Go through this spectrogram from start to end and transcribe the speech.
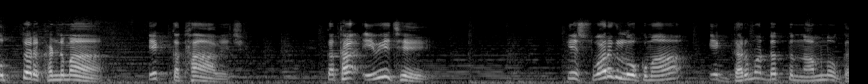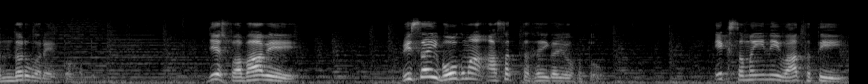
ઉત્તરખંડમાં એક કથા આવે છે. કથા એવી છે કે સ્વર્ગ લોકમાં એક ધર્મદત્ત નામનો ગંધર્વ રહેતો હતો, જે સ્વભાવે વિષય ભોગમાં આસક્ત થઈ ગયો હતો. એક સમયની વાત હતી,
